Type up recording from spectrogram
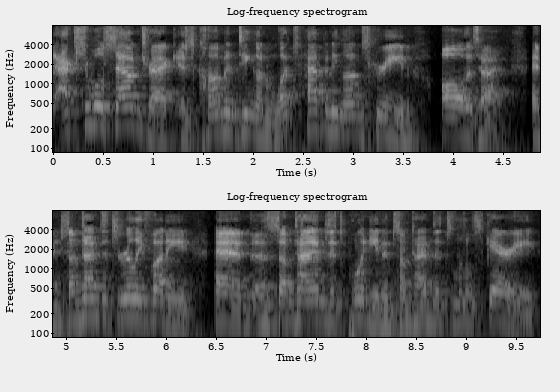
actual soundtrack is commenting on what's happening on screen all the time. And sometimes it's really funny, and uh, sometimes it's poignant, and sometimes it's a little scary.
